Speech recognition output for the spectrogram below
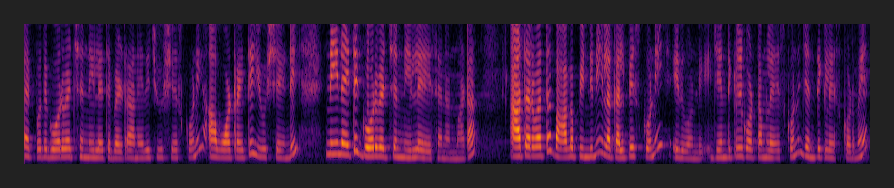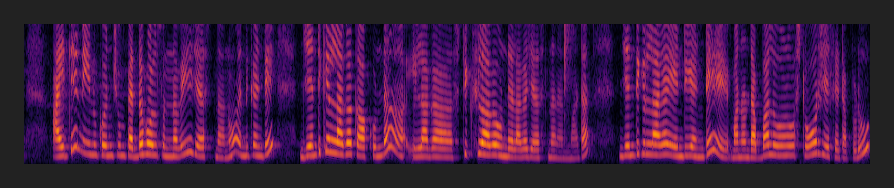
లేకపోతే గోరువెచ్చని నీళ్ళు అయితే బెటరా అనేది చూస్ చేసుకొని ఆ వాటర్ అయితే యూస్ చేయండి. నేనైతే గోరువెచ్చని నీళ్ళే వేసాను అనమాట ఆ తర్వాత బాగా పిండిని ఇలా కలిపేసుకొని ఇదిగోండి జంతికలు కొట్టంలో వేసుకొని జంతికలు వేసుకోవడమే. అయితే నేను కొంచెం పెద్ద హోల్స్ ఉన్నవి చేస్తున్నాను. ఎందుకంటే జంతికల్లాగా కాకుండా ఇలాగా స్టిక్స్ లాగా ఉండేలాగా చేస్తున్నాను అనమాట జంతికల్లాగా ఏంటి అంటే మనం డబ్బాలో స్టోర్ చేసేటప్పుడు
